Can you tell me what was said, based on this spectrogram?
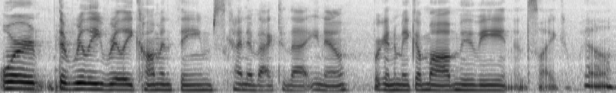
or the really really common themes kind of back to that, you know. We're going to make a mob movie and it's like, well,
